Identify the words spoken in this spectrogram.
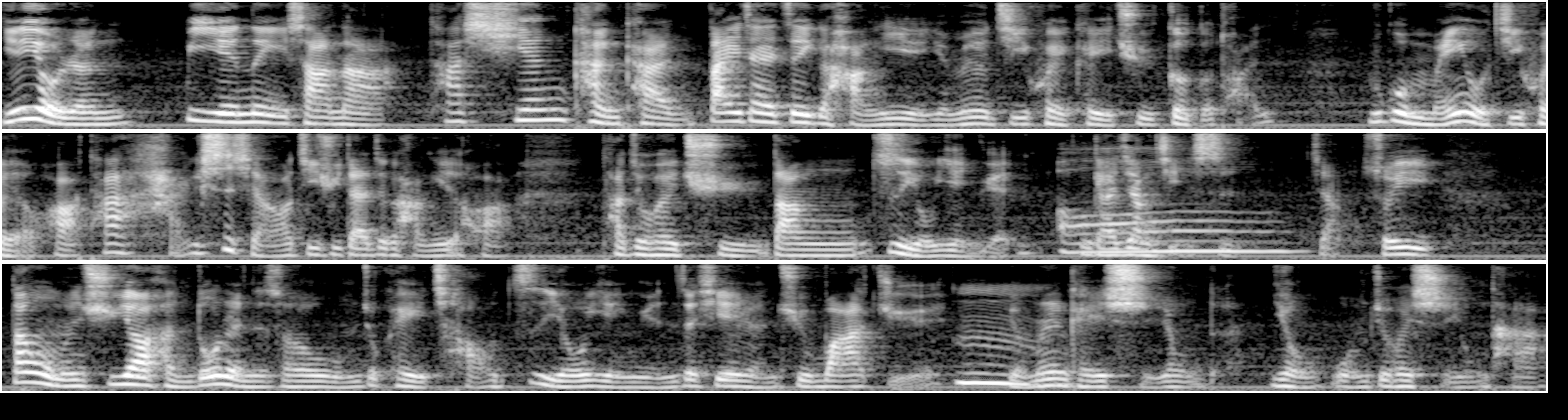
也有人毕业那一刹那，他先看看待在这个行业有没有机会可以去各个团。如果没有机会的话，他还是想要继续待这个行业的话，他就会去当自由演员。应该这样解释，这样，所以。当我们需要很多人的时候，我们就可以朝自由演员这些人去挖掘，嗯，有没有人可以使用的？有，我们就会使用它。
